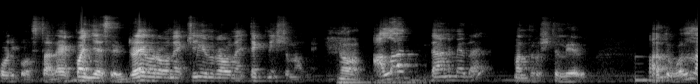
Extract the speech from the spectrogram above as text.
కోడికి వస్తారు ఎక్కడ పని చేసేది డ్రైవర్ ఉన్నాయి క్లీనర్ ఉన్నాయి టెక్నీషియన్ ఉన్నాయి. అలా దాని మీద మన దృష్టి లేదు. అందువల్ల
